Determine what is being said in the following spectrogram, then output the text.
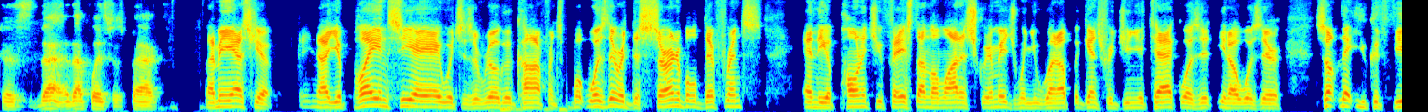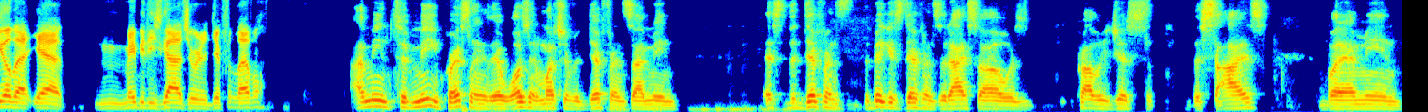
because that that place was packed. Let me ask you: now you play in CAA, which is a real good conference, but was there a discernible difference in the opponents you faced on the line of scrimmage when you went up against Virginia Tech? Was it, you know, was there something that you could feel that, yeah, maybe these guys are at a different level? I mean, to me personally, there wasn't much of a difference. I mean, it's the difference, the biggest difference that I saw was probably just the size. But I mean,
